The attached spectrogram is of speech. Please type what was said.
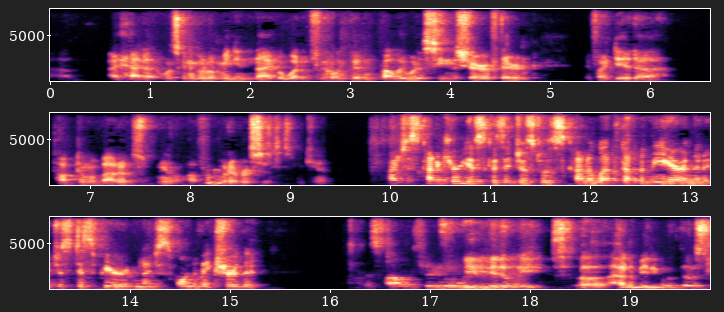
uh, I had, a- was gonna go to a meeting tonight, but wasn't feeling good and probably would have seen the sheriff there. And if I did, uh, talk to him about it, you know, offer whatever assistance we can. I was just kind of curious because it just was kind of left up in the air and then it just disappeared. And I just wanted to make sure that was followed through. we immediately uh, had a meeting with the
